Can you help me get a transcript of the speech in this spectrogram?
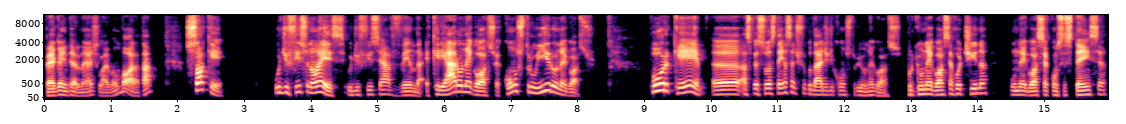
Pega a internet lá e vambora, tá? Só que o difícil não é esse. O difícil é a venda, é criar o um negócio, é construir o um negócio. Porque uh, as pessoas têm essa dificuldade de construir um negócio. Porque um negócio é rotina, um negócio é consistência,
